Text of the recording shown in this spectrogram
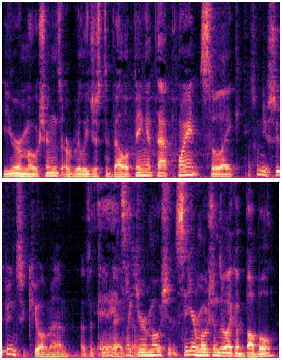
your emotions are really just developing at that point. So like That's when you're super insecure, man. As a teenager. it's like your emotions. Say your emotions are like a bubble,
